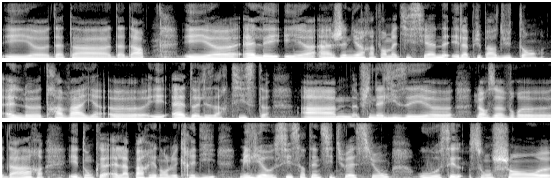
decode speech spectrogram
et euh, Data Dada. Et elle est, est, ingénieure informaticienne et la plupart du temps, elle travaille et aide les artistes à finaliser leurs œuvres d'art. Et donc, elle apparaît dans le crédit. Mais il y a aussi certaines situations où c'est son euh,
